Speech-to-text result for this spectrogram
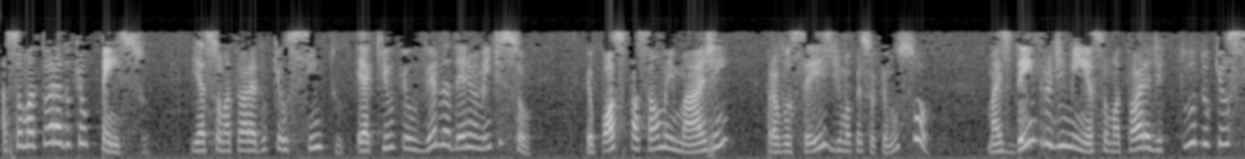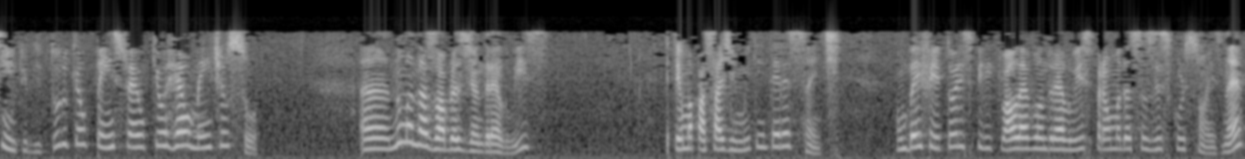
A somatória do que eu penso e a somatória do que eu sinto é aquilo que eu verdadeiramente sou. Eu posso passar uma imagem para vocês de uma pessoa que eu não sou. Mas dentro de mim, a somatória de tudo que eu sinto, de tudo que eu penso, é o que eu realmente eu sou. Uh, numa das obras de André Luiz, tem uma passagem muito interessante. Um benfeitor espiritual leva o André Luiz para uma dessas excursões, né?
